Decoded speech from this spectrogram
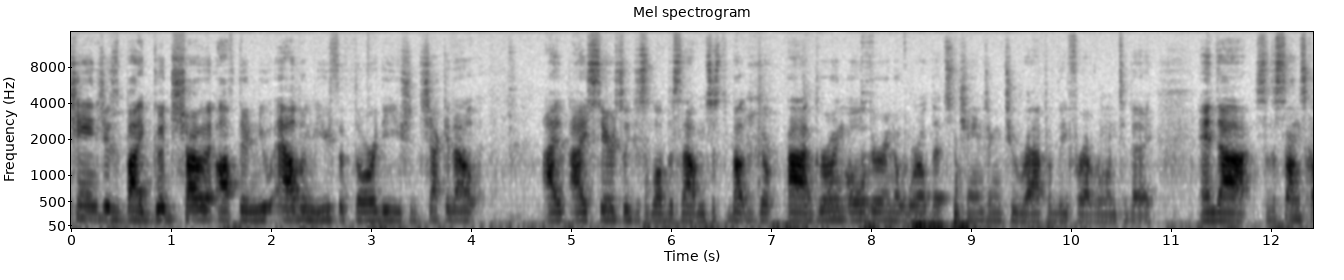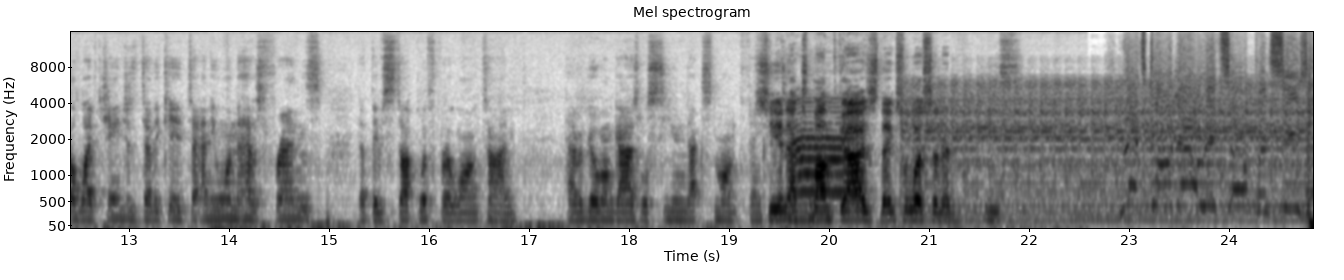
Changes by Good Charlotte off their new album, Youth Authority. You should check it out. I, I seriously just love this album. It's just about uh, growing older in a world that's changing too rapidly for everyone today. And uh, so the song's called Life Changes, dedicated to anyone that has friends that they've stuck with for a long time. Have a good one, guys. We'll see you next month. Thanks see you next time. month, guys. Thanks for listening. Peace. Let's go now. It's open season.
